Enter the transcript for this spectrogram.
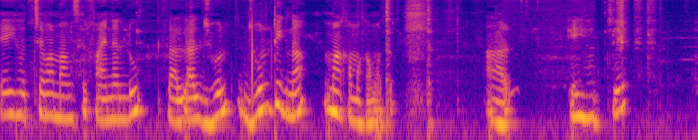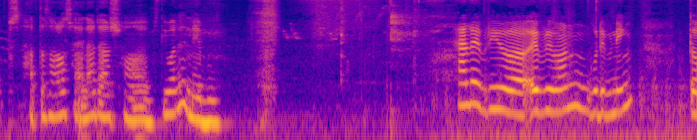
এই হচ্ছে আমার মাংসের ফাইনাল লুক লাল লাল ঝোল। ঝোল ঠিক না মাখা মাখা মতো। আর এই হচ্ছে হাতটা সরাও স্যালাড আর স- কি বলে লেবু। Hello every everyone good evening তো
